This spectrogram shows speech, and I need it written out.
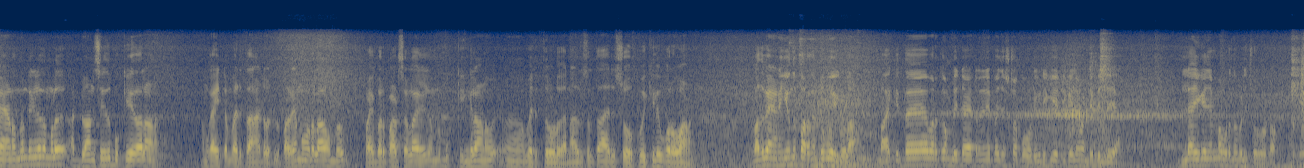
വേണമെന്നുണ്ടെങ്കിൽ നമ്മൾ അഡ്വാൻസ് ചെയ്ത് ബുക്ക് ചെയ്താലാണ് നമുക്ക് ഐറ്റം വരുത്താനായിട്ട് പറ്റുള്ളൂ. പഴയ മോഡലാകുമ്പോൾ ഫൈബർ പാർട്സുകളായാലും നമ്മൾ ബുക്കിങ്ങിലാണ് വരുത്തുള്ളൂ. കാരണം ഒരു സ്ഥലത്ത് ആ ഒരു സ്റ്റോക്ക് വെക്കൽ കുറവാണ്. അപ്പോൾ അത് വേണമെങ്കിൽ ഒന്ന് പറഞ്ഞിട്ട് പോയിക്കോളാം. ബാക്കിയത്തെ വർക്ക് കംപ്ലീറ്റ് ആയിട്ട് ഇപ്പോൾ ജസ്റ്റ് ബോഡി കൂടി കയറ്റി കഴിഞ്ഞാൽ വണ്ടി ബില്ല് ചെയ്യാം. ബില്ലായി കഴിഞ്ഞാൽ ഇവിടുന്ന് വിളിച്ചോളൂ കേട്ടോ. ഓക്കെ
